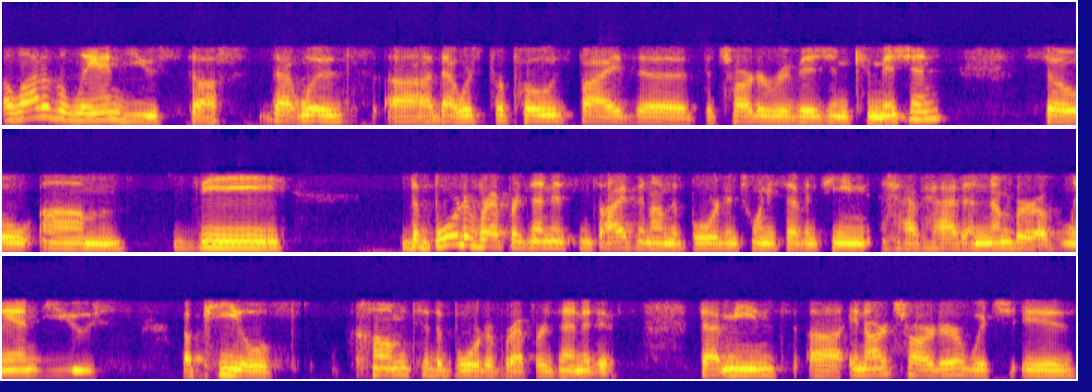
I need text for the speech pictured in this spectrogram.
a lot of the land use stuff that was uh, that was proposed by the the Charter Revision Commission. So um, the the Board of Representatives, since I've been on the board in 2017, have had a number of land use appeals come to the Board of Representatives. That means uh, in our charter, which is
